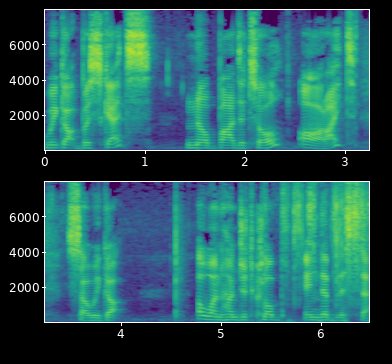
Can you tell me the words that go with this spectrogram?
we got Busquets. Not bad at all. All right, so we got a 100 club in the blister.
